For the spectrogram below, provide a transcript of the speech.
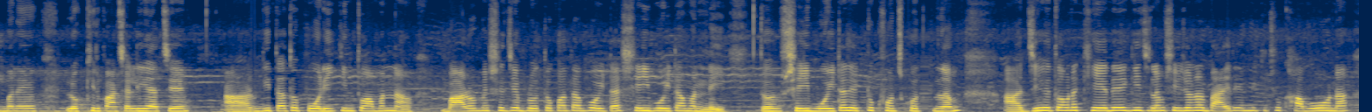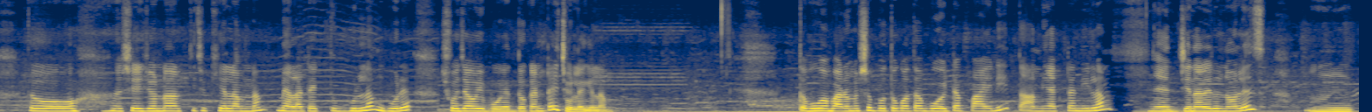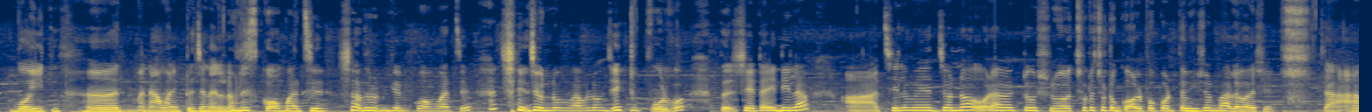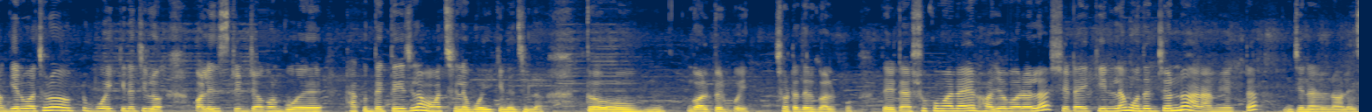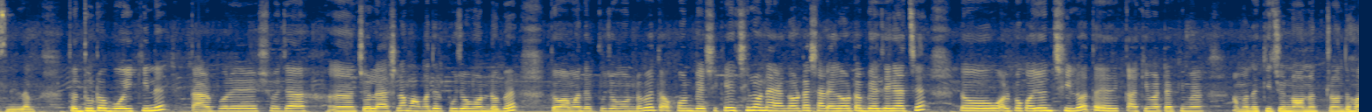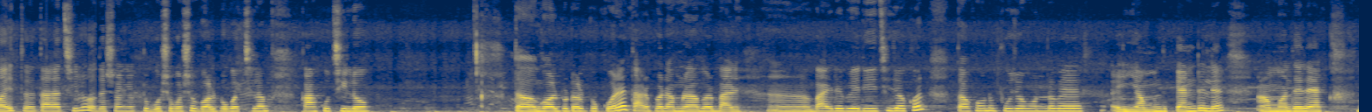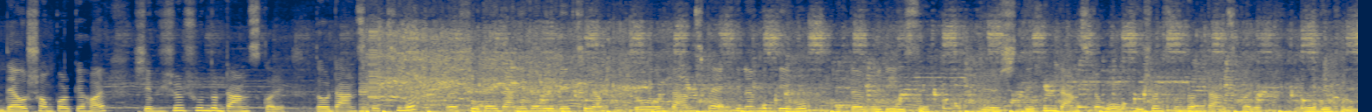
মানে লক্ষ্মীর পাঁচালি আছে, আর গীতা তো পড়ি, কিন্তু আমার না বারো মেশে যে ব্রতকথা বইটা, সেই বইটা আমার নেই। তো সেই বইটার একটু খোঁজ করলাম, আর যেহেতু আমরা খেয়ে দিয়ে গিয়েছিলাম, সেই জন্য আর বাইরে এমনি কিছু খাবোও না। তো সেই জন্য আর কিছু খেলাম না। মেলাটা একটু ঘুরলাম, ঘুরে সোজা ওই বইয়ের দোকানটাই চলে গেলাম। তবু বারো মাসে ব্রতকথা বইটা পাইনি, তা আমি একটা নিলাম জেনারেল নলেজ বই মানে আমার একটু জেনারেল নলেজ কম আছে, সাধারণ জ্ঞান কম আছে, সেই জন্য ভাবলাম যে একটু পড়ব, তো সেটাই নিলাম, আর ছেলে মেয়ের জন্য ওরাও একটু ছোট ছোট গল্প পড়তে ভীষণ ভালোবাসে, তা আগের বছরও একটু বই কিনেছিল কলেজ স্ট্রিট যখন বই ঠাকুর দেখতে গেছিলাম, আমার ছেলে বই কিনেছিল, তো গল্পের বই ছোটদের গল্প। তো এটা সুকুমার রায়ের হজবরলা, সেটাই কিনলাম ওদের জন্য আর আমি একটা জেনারেল নলেজ নিলাম। তো দুটো বই কিনে তারপরে সোজা চলে আসলাম আমাদের পুজো মণ্ডপে। তো আমাদের পুজো মণ্ডপে তখন বেশি কেউ ছিল না, এগারোটা সাড়ে এগারোটা বেজে গেছে। তো অল্প কজন ছিল তাই কাকিমা টাকিমা, আমাদের কিছু ননদ টনদ হয়, তো তারা ছিল। ওদের সঙ্গে একটু বসে বসে গল্প করছিলাম। কাকু ছিল তা গল্প টল্প করে তারপর আমরা আবার বাইরে বেরিয়েছি যখন তখন পুজো মণ্ডপে এই আমাদের প্যান্ডেলে আমাদের এক দেওর সম্পর্কে হয়, সে ভীষণ সুন্দর ডান্স করে। তো ডান্স করছিল সেটাই দাঁড়িয়ে দাঁড়িয়ে দেখছিলাম। তো ডান্সটা একদিন আমি দেবো একটা রিলসে দেখুন ডান্সটা, ও ভীষণ সুন্দর ডান্স করে। দেখুন।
